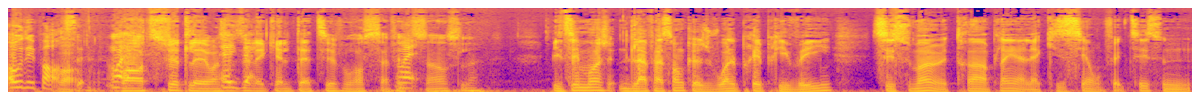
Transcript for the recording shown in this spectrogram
Au départ, Voir, ça. voir Ouais. tout de suite le, ouais, le qualitatif, voir si ça fait Ouais. du sens. Là. Puis tu sais, moi, de la façon que je vois le prêt privé, c'est souvent un tremplin à l'acquisition. Fait tu sais, c'est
